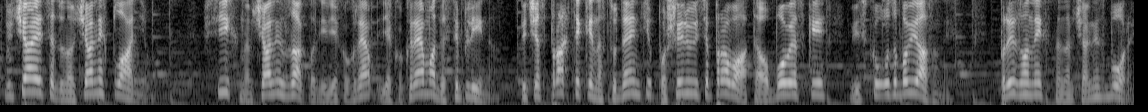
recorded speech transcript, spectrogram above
Включається до навчальних планів всіх навчальних закладів як, окрем, як окрема дисципліна. Під час практики на студентів поширюються права та обов'язки військовозобов'язаних, призваних на навчальні збори.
